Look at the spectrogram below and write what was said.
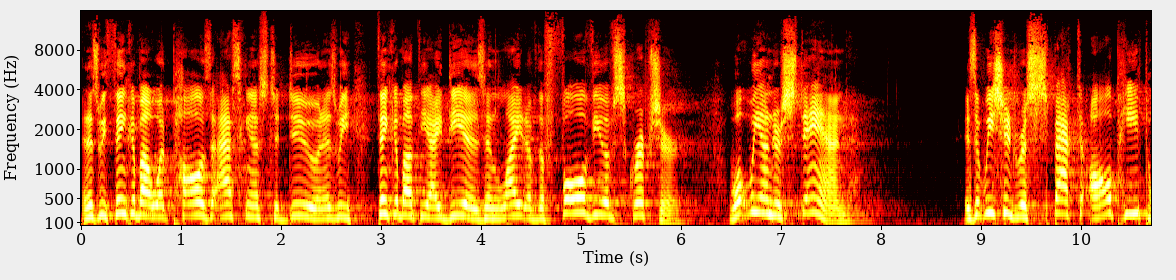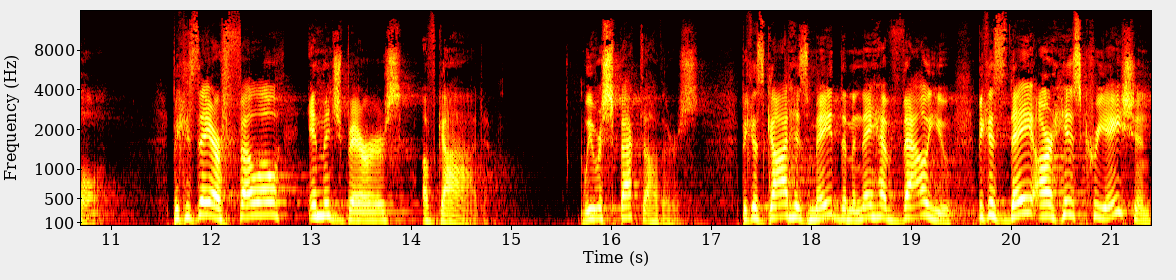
And as we think about what Paul is asking us to do, and as we think about the ideas in light of the full view of Scripture, what we understand is that we should respect all people because they are fellow image bearers of God. We respect others because God has made them and they have value because they are His creation.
